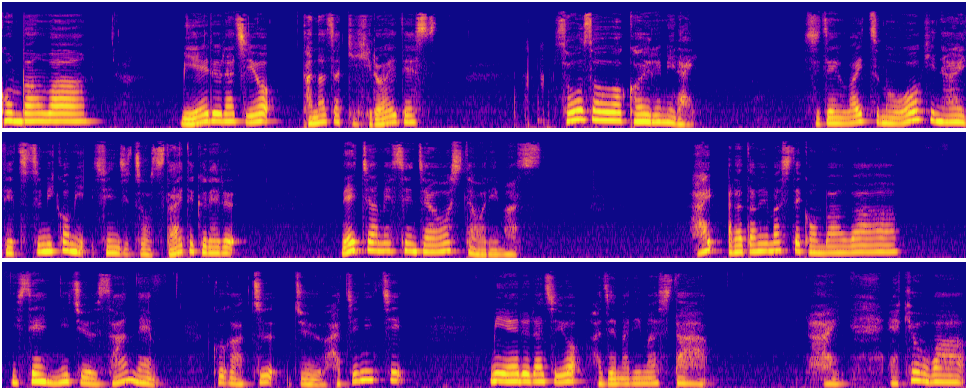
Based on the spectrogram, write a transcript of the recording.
こんばんは。見えるラジオ金崎ひろえです。想像を超える未来。自然はいつも大きな愛で包み込み真実を伝えてくれるネイチャーメッセンジャーをしております。はい、改めましてこんばんは。2023年9月18日見えるラジオ始まりました。はい、え今日は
